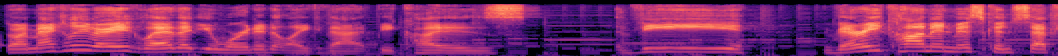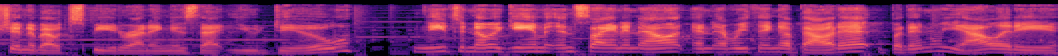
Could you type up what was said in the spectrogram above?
So I'm actually very glad that you worded it like that because the very common misconception about speedrunning is that you do need to know a game inside and out and everything about it, but in reality,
